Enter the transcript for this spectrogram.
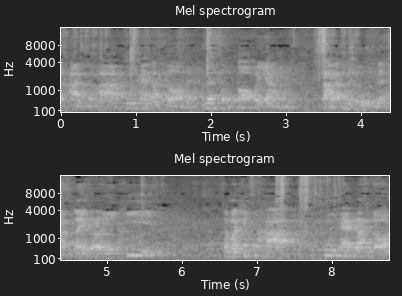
ประธานสภาผู้แทนราษฎรนะครับเพื่อส่งต่อไปยังสารรัฐธรรมนูญนะครับ ในกรณีที่สมาชิกสภาผู้แทนราษฎร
